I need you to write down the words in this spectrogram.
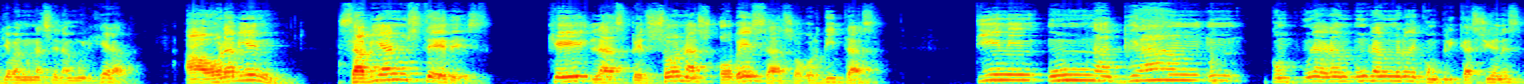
llevan una cena muy ligera. Ahora bien, ¿sabían ustedes que las personas obesas o gorditas tienen un gran número de complicaciones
